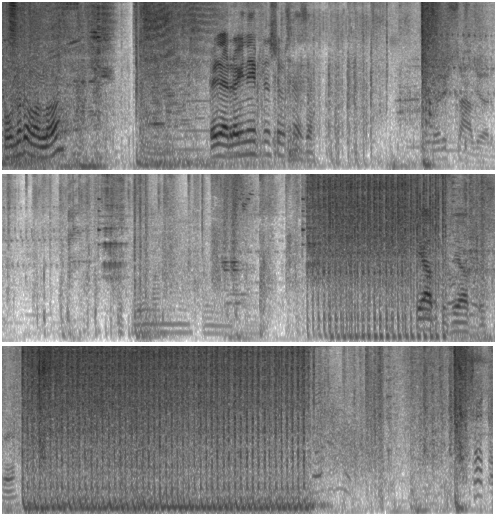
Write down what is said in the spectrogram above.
Solda da var lan. Beyler Reyna ipini söylesenize. Görüş sağlıyorum. Şey attı şey attı şuraya. Çok oku.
